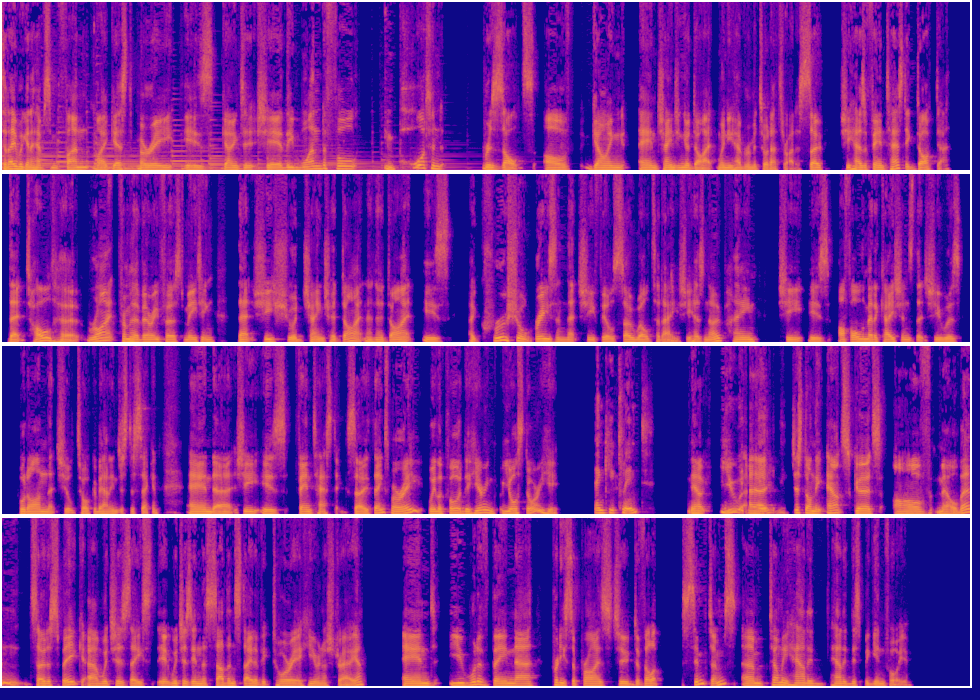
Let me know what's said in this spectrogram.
Today, we're going to have some fun. My guest, Maree, is going to share the wonderful, important results of going and changing your diet when you have rheumatoid arthritis. So, she has a fantastic doctor that told her right from her very first meeting that she should change her diet. And her diet is a crucial reason that she feels so well today. She has no pain. She is off all the medications that she was put on that she'll talk about in just a second. And uh, she is fantastic. So thanks, Maree. We look forward to hearing your story here. Thank you, Clint. Now, you are just on the outskirts of Melbourne, so to speak, uh, which is a which is in the southern state of Victoria here in Australia, and you would have been uh, pretty surprised to develop symptoms. Um, tell me how did how did this begin for you?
